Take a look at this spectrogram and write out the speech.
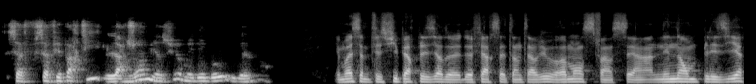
ça, ça fait partie, l'argent bien sûr, mais l'ego également. Et moi, ça me fait super plaisir de, de faire cette interview. Vraiment, enfin, c'est un énorme plaisir.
